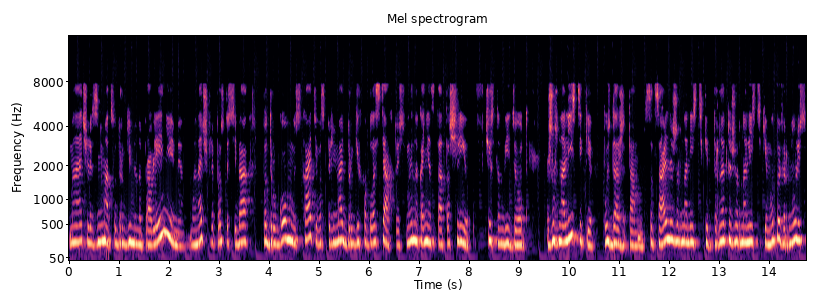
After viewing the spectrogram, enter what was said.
мы начали заниматься другими направлениями, мы начали просто себя по-другому искать и воспринимать в других областях. То есть мы наконец-то отошли в чистом виде от журналистики, пусть даже там социальной журналистики, интернетной журналистики, мы повернулись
